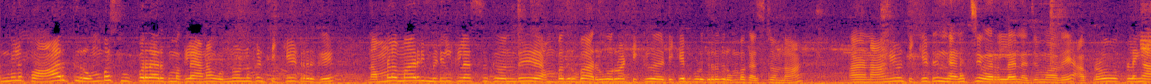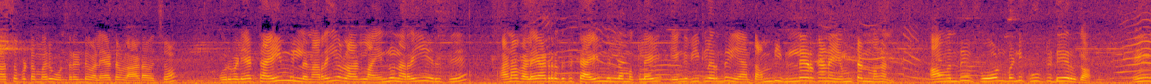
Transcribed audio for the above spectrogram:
உண்மையில பார்க் ரொம்ப சூப்பரா இருக்கு மக்களே. ஆனா ஒன்னு ஒண்ணுக்கும் டிக்கெட் இருக்கு. நம்மள மாதிரி மிடில் கிளாஸுக்கு வந்து ஐம்பது ரூபாய் அறுபது ரூபா டிக்கெட் டிக்கெட் கொடுக்கறது ரொம்ப கஷ்டம் தான் நாங்களும் டிக்கெட்டுன்னு நினச்சி வரல நிஜமாவே. அப்புறம் பிள்ளைங்க ஆசைப்பட்ட மாதிரி ஒன்று ரெண்டு விளையாட்டை விளையாட வச்சோம். ஒரு விளையாட்டு டைம் இல்லை நிறைய விளையாடலாம். இன்னும் நிறைய இருக்குது ஆனால் விளையாடுறதுக்கு டைம் இல்லை மக்களே. எங்கள் வீட்டில் இருந்து என் தம்பி வில்ல இருக்கான எம்டன் மகன். அவன் வந்து ஃபோன் பண்ணி கூப்பிட்டுட்டே இருக்கான். ஏன்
